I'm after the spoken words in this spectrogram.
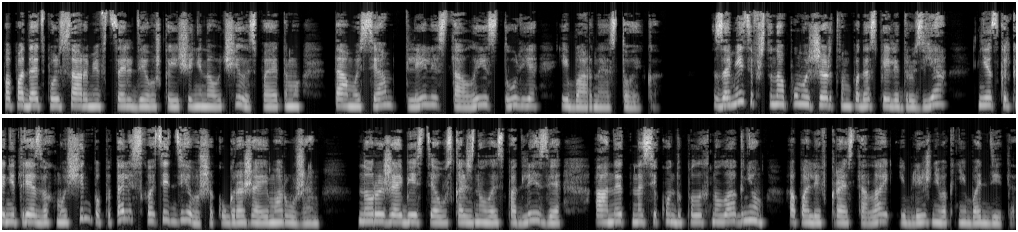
Попадать пульсарами в цель девушка еще не научилась, поэтому там и сям тлели столы, стулья и барная стойка. Заметив, что на помощь жертвам подоспели друзья, Несколько нетрезвых мужчин попытались схватить девушек, угрожая им оружием, но рыжая бестия ускользнула из-под лезвия, а Аннет на секунду полыхнула огнем, опалив край стола и ближнего к ней бандита.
